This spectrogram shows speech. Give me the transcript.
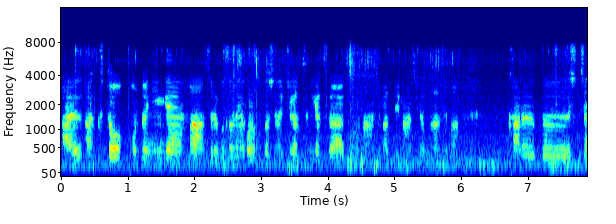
空くと、本当に人間、まあ、それこそね、これ今年の1月、2月からコロナ始まって、今8月なんで、まあ、軽く7、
